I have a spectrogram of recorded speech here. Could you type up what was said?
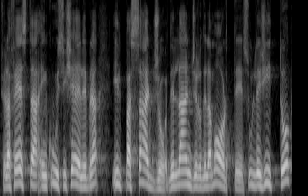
cioè la festa in cui si celebra il passaggio dell'angelo della morte sull'Egitto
